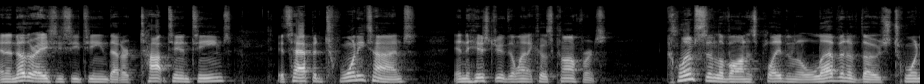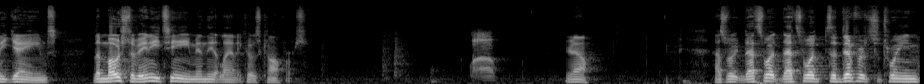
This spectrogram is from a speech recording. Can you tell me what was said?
and another ACC team that are top 10 teams. It's happened 20 times in the history of the Atlantic Coast Conference. Clemson Levon has played in 11 of those 20 games, the most of any team in the Atlantic Coast Conference. Wow. Yeah. That's what that's what that's what the difference between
